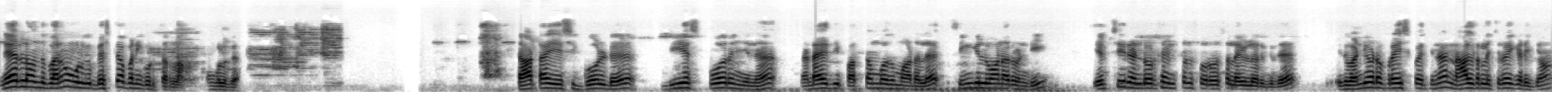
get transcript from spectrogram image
நேரில் வந்து பாருங்கள் உங்களுக்கு பெஸ்ட்டாக பண்ணி கொடுத்துடலாம் உங்களுக்கு. Tata Ace gold BS four engine ரெண்டாயிரத்தி பத்தொன்பது மாடலு சிங்கிள் ஓனர் வண்டி எஃப்சி ரெண்டு வருஷம் இன்சூரன்ஸ் ஒரு வருஷம் லைவ்ல இருக்குது. இது வண்டியோட பிரைஸ் பார்த்தீங்கன்னா நாலரை லட்ச ரூபாய் கிடைக்கும்.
